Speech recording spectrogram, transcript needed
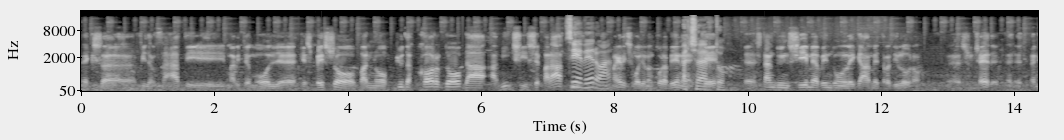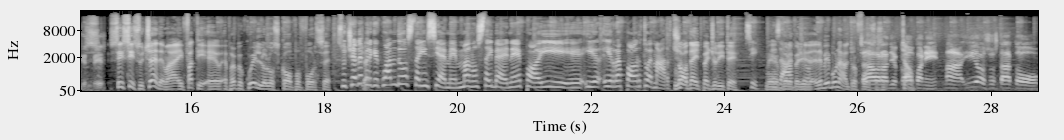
ex eh, fidanzati, marito e moglie, che spesso vanno più d'accordo da amici separati. Sì, è vero, eh. Magari si vogliono ancora bene, Ah, certo. che eh, stando insieme avendo un legame tra di loro. Eh, eh, succede, eh, anche spesso. Sì, sì, succede, ma infatti è, è proprio quello lo scopo, forse. Succede Cioè- perché quando stai insieme ma non stai bene, poi eh, il, il rapporto è marcio. No, dai, il peggio di te. Sì, fuori il peggio di esatto. te. Ne abbiamo un altro, forse. Ciao sì. Radio Ciao. Company, ma io sono stato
